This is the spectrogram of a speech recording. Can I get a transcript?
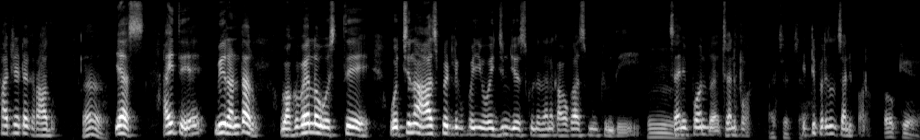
హార్ట్ అటాక్ రాదు. ఎస్ అయితే మీరు అంటారు ఒకవేళ వస్తే వచ్చిన హాస్పిటల్కి పోయి వైద్యం చేసుకునే దానికి అవకాశం ఉంటుంది. మ్మ్. చనిపో చనిపోరు. ఎట్టి పరిస్థితులు చనిపోరు. ఓకే.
